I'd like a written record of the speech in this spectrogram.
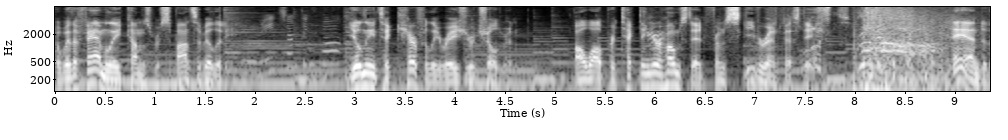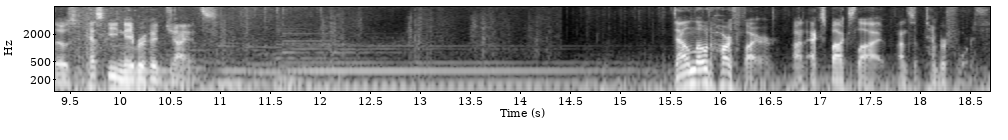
But with a family comes responsibility. You need something, Paul? You'll need to carefully raise your children, all while protecting your homestead from skeever infestations and those pesky neighborhood giants. Download Hearthfire on Xbox Live on September 4th.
